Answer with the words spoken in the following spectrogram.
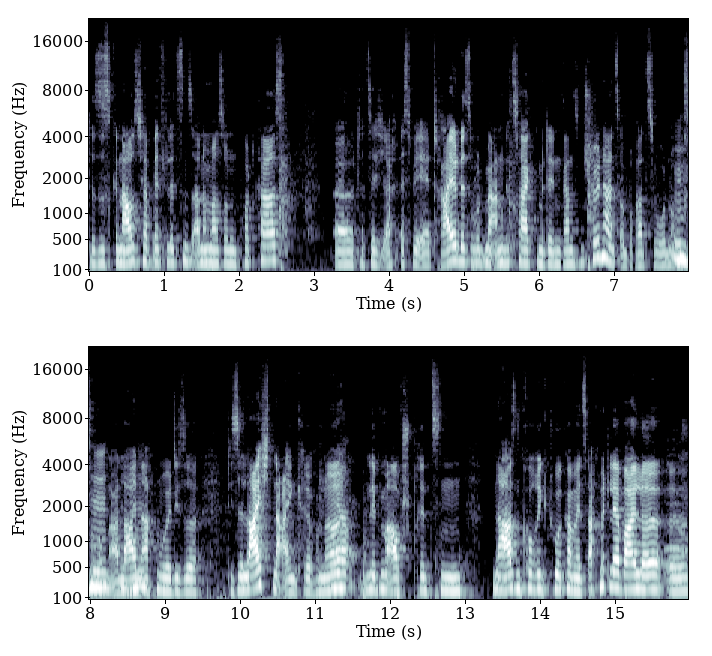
Das ist genauso, ich habe jetzt letztens auch nochmal so einen Podcast, äh, tatsächlich auch SWR 3 oder so wurde mir angezeigt mit den ganzen Schönheitsoperationen und so. Mhm, Und allein auch nur diese, diese leichten Eingriffe, ne? Ja. Lippen aufspritzen, Nasenkorrektur kann man jetzt auch mittlerweile äh,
